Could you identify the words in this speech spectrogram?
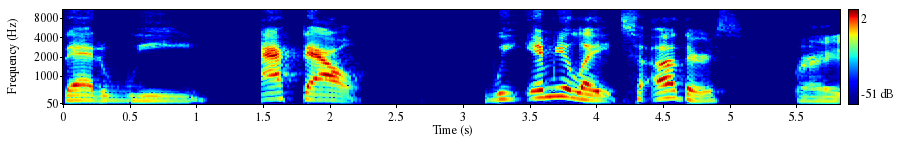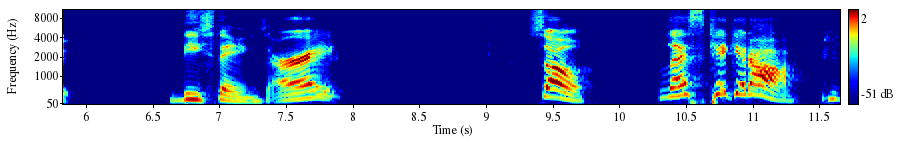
that we act out, we emulate to others. Right. These things. All right. So let's kick it off.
